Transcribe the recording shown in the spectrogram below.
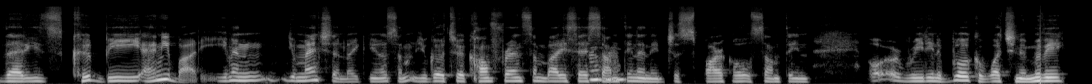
that is could be anybody. Even you mentioned like you know some you go to a conference somebody says mm-hmm. something and it just sparkles something or reading a book or watching a movie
